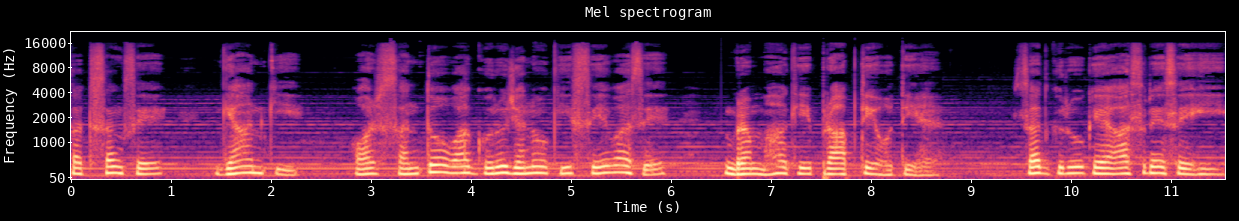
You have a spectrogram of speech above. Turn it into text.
सत्संग से ज्ञान की और संतों व गुरुजनों की सेवा से ब्रह्मा की प्राप्ति होती है। सदगुरु के आश्रय से ही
